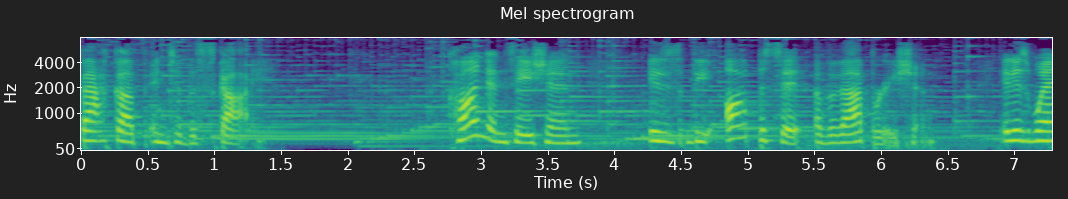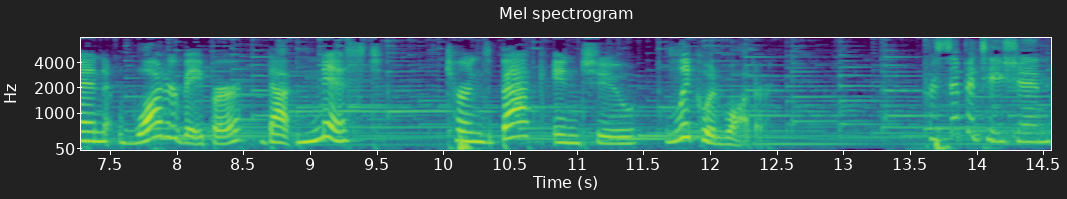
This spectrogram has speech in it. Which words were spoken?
back up into the sky. Condensation is the opposite of evaporation. It is when water vapor, that mist, turns back into liquid water. Precipitation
